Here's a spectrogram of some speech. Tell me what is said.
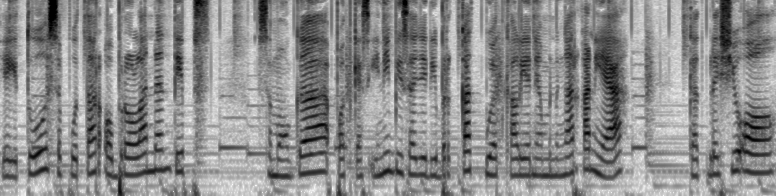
yaitu seputar obrolan dan tips. Semoga podcast ini bisa jadi berkat buat kalian yang mendengarkan ya. God bless you all.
